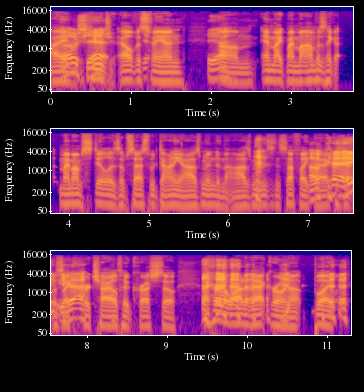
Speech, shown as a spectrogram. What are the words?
I'm Oh, a shit. huge Elvis fan. yeah Um, and like my mom was like, my mom still is obsessed with Donny Osmond and the Osmonds and stuff like that. Okay, that was like yeah. her childhood crush. So I heard a lot of that growing up. But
